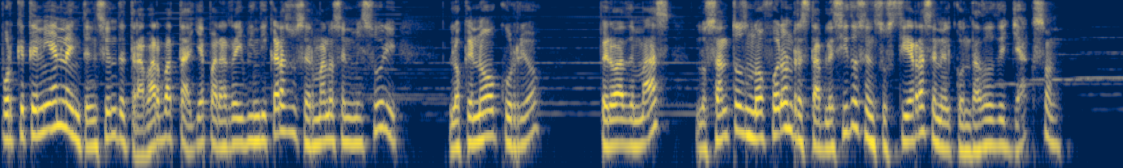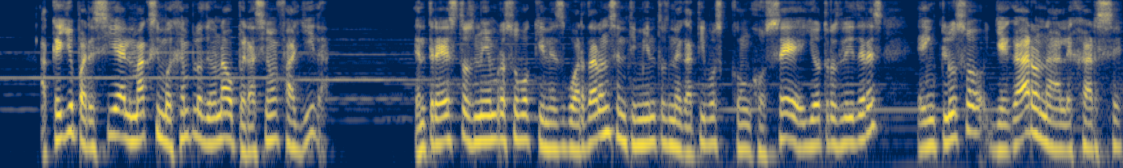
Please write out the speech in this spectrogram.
porque tenían la intención de trabar batalla para reivindicar a sus hermanos en Missouri, lo que no ocurrió pero además los santos no fueron restablecidos en sus tierras en el condado de Jackson. Aquello parecía el máximo ejemplo de una operación fallida. Entre estos miembros hubo quienes guardaron sentimientos negativos con José y otros líderes e incluso llegaron a alejarse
